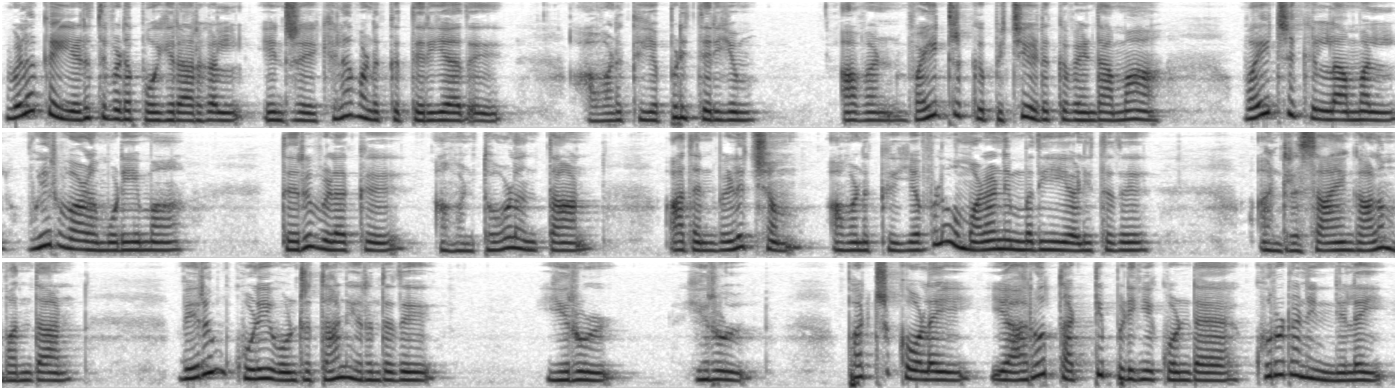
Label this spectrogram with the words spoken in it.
விளக்கை எடுத்துவிடப் போகிறார்கள் என்று கிழவனுக்கு தெரியாது. அவனுக்கு எப்படி தெரியும்? அவன் வயிற்றுக்கு பிச்சை எடுக்க வேண்டாமா? வயிற்றுக்கு இல்லாமல் உயிர் வாழ முடியுமா? தெருவிளக்கு அவன் தோழன்தான் அதன் வெளிச்சம் அவனுக்கு எவ்வளவு மன நிம்மதியை அளித்தது? அன்று சாயங்காலம் வந்தான். வெறும் குழி ஒன்று தான் இருந்தது. இருள் இருள். பற்றுக்கோளை யாரோ தட்டி பிடுங்கிக் கொண்ட குருடனின் நிலை.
